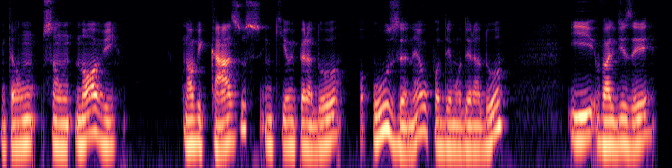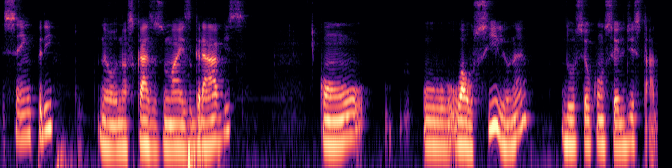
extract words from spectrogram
Então, são nove, nove casos em que o imperador usa né, o poder moderador e, vale dizer, sempre, no, nos casos mais graves, com o, o auxílio né, do seu Conselho de Estado.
